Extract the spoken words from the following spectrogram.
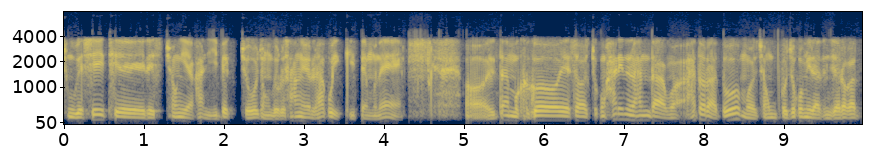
중국의 CATL의 시총이 약 한 200조 정도로 상회를 하고 있기 때문에 어 일단 뭐 그거에서 조금 할인을 한다 뭐 하더라도 뭐 정부 보조금이라든지 여러 가지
